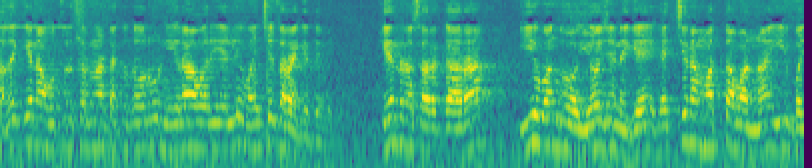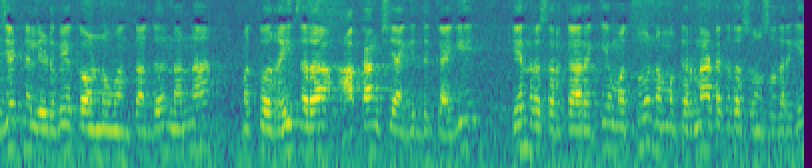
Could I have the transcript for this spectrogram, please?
ಅದಕ್ಕೆ ನಾವು ಉತ್ತರ ಕರ್ನಾಟಕದವರು ನೀರಾವರಿಯಲ್ಲಿ ವಂಚಿತರಾಗಿದ್ದೇವೆ. ಕೇಂದ್ರ ಸರ್ಕಾರ ಈ ಒಂದು ಯೋಜನೆಗೆ ಹೆಚ್ಚಿನ ಮೊತ್ತವನ್ನು ಈ ಬಜೆಟ್ನಲ್ಲಿ ಇಡಬೇಕು ಅನ್ನುವಂಥದ್ದು ನನ್ನ ಮತ್ತು ರೈತರ ಆಕಾಂಕ್ಷೆಯಾಗಿದ್ದಕ್ಕಾಗಿ ಕೇಂದ್ರ ಸರ್ಕಾರಕ್ಕೆ ಮತ್ತು ನಮ್ಮ ಕರ್ನಾಟಕದ ಸಂಸದರಿಗೆ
